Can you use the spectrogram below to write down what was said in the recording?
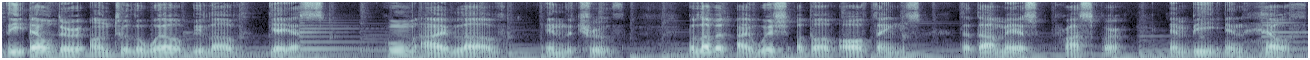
the elder unto the well beloved Gaius, whom I love in the truth. Beloved, I wish above all things that thou mayest prosper and be in health,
